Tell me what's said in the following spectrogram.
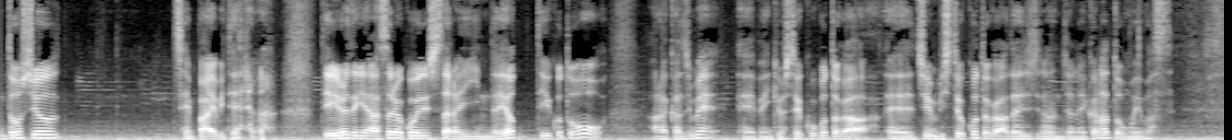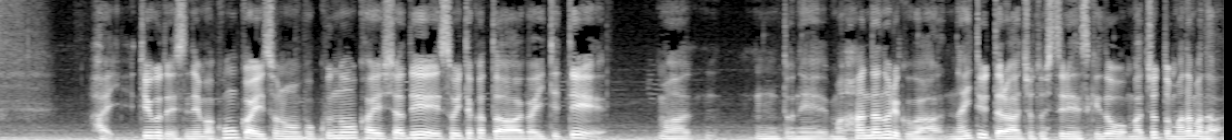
どうしよう、先輩みたいなっていう時にはそれをこうしたらいいんだよっていうことをあらかじめ、えー、勉強しておくことが、えー、準備しておくことが大事なんじゃないかなと思います。はい。ということですね。まあ、今回、その、僕の会社で、そういった方がいてて、まあ、うんとね、まあ、判断能力がないと言ったらちょっと失礼ですけど、まあ、ちょっとまだまだ、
